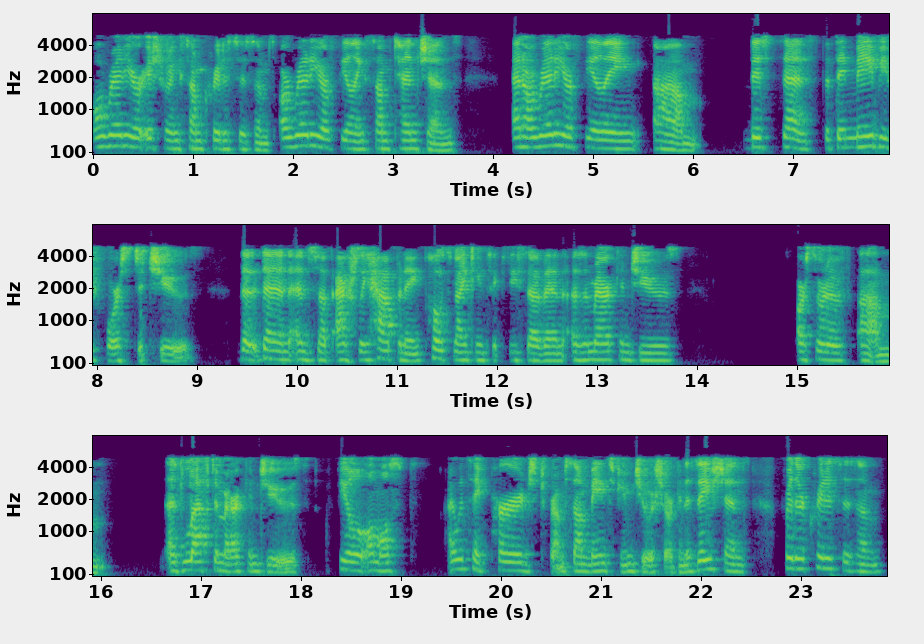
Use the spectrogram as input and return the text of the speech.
already are issuing some criticisms, already are feeling some tensions, and already are feeling um, this sense that they may be forced to choose that then ends up actually happening post 1967 as American Jews are sort of, um, as left American Jews, feel almost, I would say, purged from some mainstream Jewish organizations for their criticism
